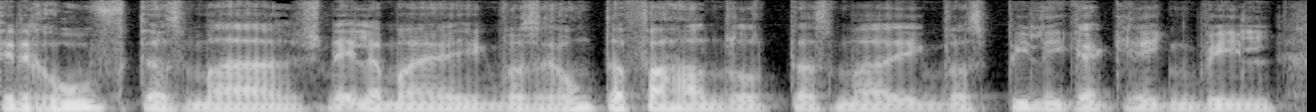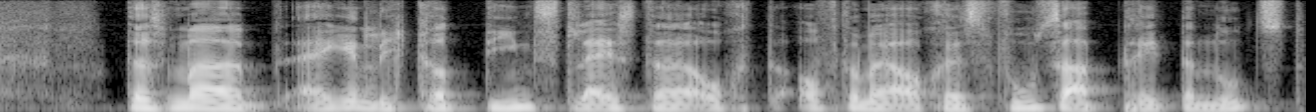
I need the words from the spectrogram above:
den Ruf, dass man schneller mal irgendwas runterverhandelt, dass man irgendwas billiger kriegen will, dass man eigentlich gerade Dienstleister oft, oft einmal auch als Fußabtreter nutzt.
